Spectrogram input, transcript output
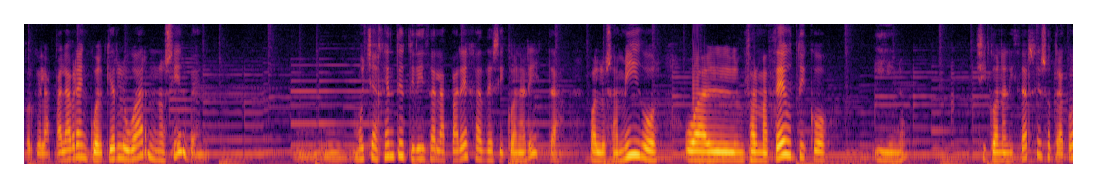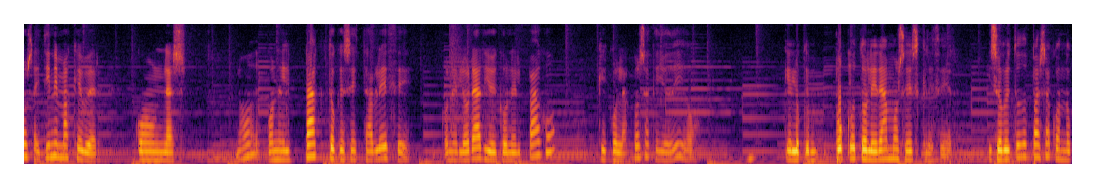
porque las palabras en cualquier lugar no sirven. Mucha gente utiliza las parejas de psicoanalistas, o a los amigos, o al farmacéutico, y no. Psicoanalizarse es otra cosa y tiene más que ver con las ¿no? con el pacto que se establece, con el horario y con el pago, que con las cosas que yo digo. Que lo que poco toleramos es crecer. Y sobre todo pasa cuando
